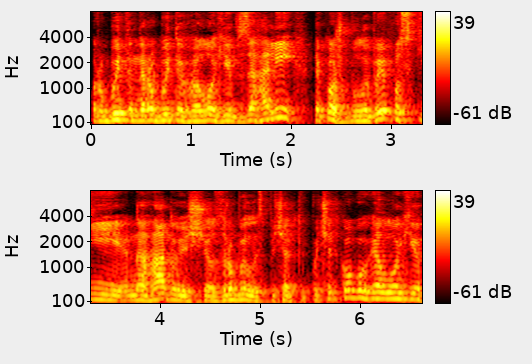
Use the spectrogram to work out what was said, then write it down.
робити, не робити геологію взагалі, також були випуски. Нагадую, що зробили спочатку початкову геологію,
